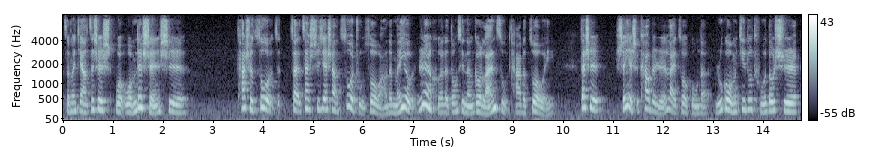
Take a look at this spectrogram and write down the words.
怎么讲？这是我我们的神是，他是做在在世界上做主做王的，没有任何的东西能够拦阻他的作为。但是神也是靠着人来做工的。如果我们基督徒都是，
